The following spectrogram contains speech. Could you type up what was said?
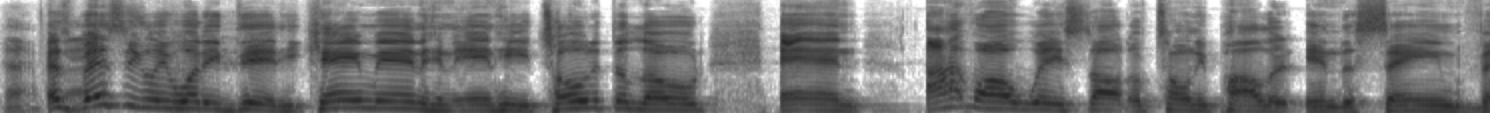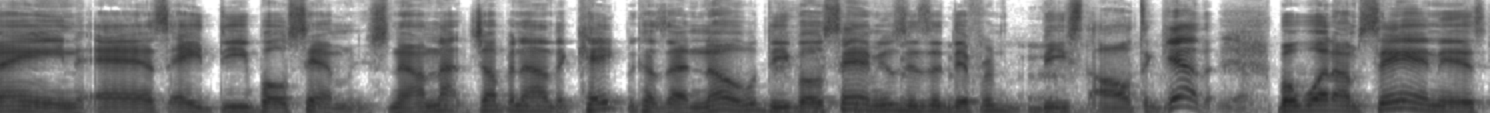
That's basically what he did. He came in and, and he told it to load and I've always thought of Tony Pollard in the same vein as a Deebo Samuels. Now, I'm not jumping out of the cake because I know Deebo Samuels is a different beast altogether. Yep. But what I'm saying is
